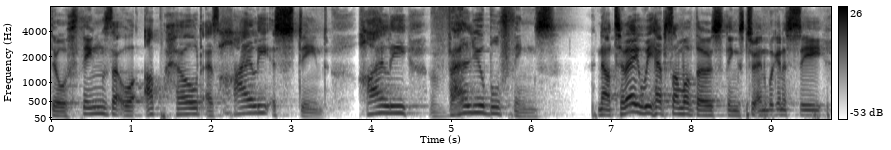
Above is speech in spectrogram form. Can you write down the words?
there were things that were upheld as highly esteemed, highly valuable things. Now, today we have some of those things too, and we're going to see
